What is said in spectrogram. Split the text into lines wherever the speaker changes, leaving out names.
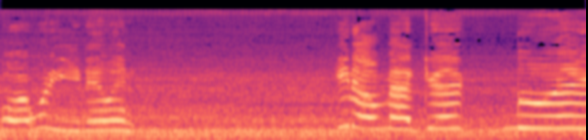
Boy, what are you doing? You know, my truck, boy!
